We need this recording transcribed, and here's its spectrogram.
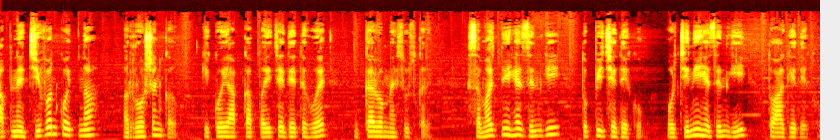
अपने जीवन को इतना रोशन करो कि कोई आपका परिचय देते हुए गर्व महसूस करे। समझनी है ज़िंदगी तो पीछे देखो। और जीनी है ज़िंदगी तो आगे देखो।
